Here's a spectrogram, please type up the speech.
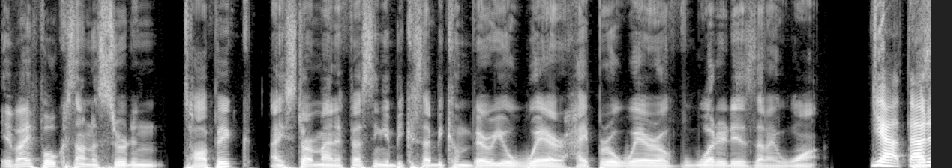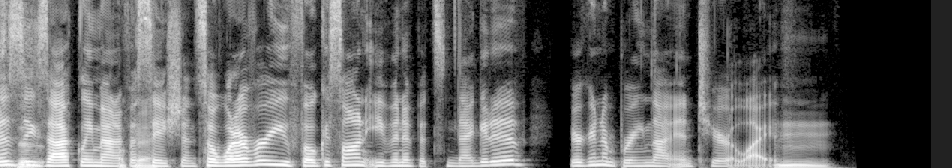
if I focus on a certain topic, I start manifesting it because I become very aware, hyper aware of what it is that I want. Yeah, that is exactly manifestation. So whatever you focus on, even if it's negative, you're going to bring that into your life. Mm.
